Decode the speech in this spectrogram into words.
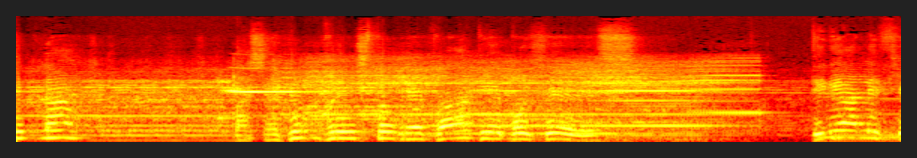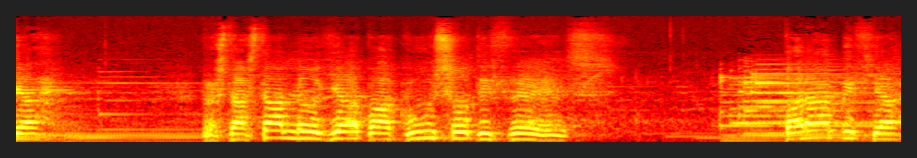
έξυπνα Μας έχουν βρει στο κρεβάτι εποχές. Τι είναι η αλήθεια Μπροστά στα λόγια που ακούς ό,τι θες. Παραμύθια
